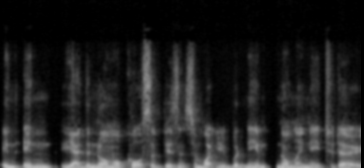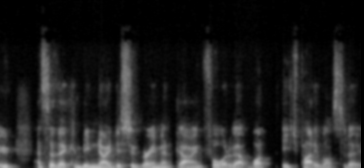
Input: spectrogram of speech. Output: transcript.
in in you know, the normal course of business and what you would need, normally need to do, and so there can be no disagreement going forward about what each party wants to do.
